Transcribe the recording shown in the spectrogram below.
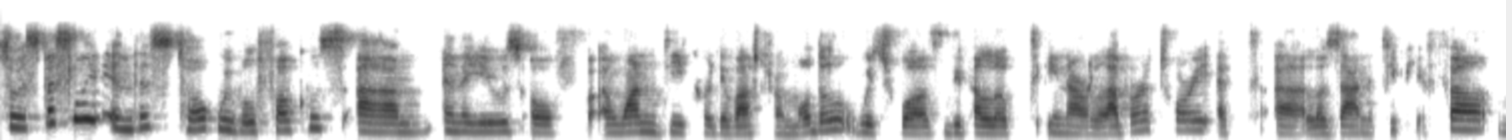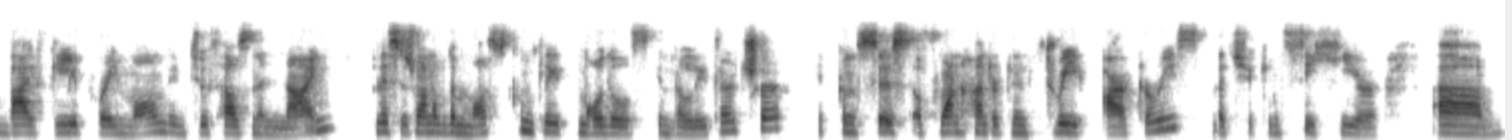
So especially in this talk, we will focus um, on the use of a 1D cardiovascular model, which was developed in our laboratory at uh, Lausanne EPFL by Philippe Reymond in 2009. This is one of the most complete models in the literature. It consists of 103 arteries that you can see here. Um,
